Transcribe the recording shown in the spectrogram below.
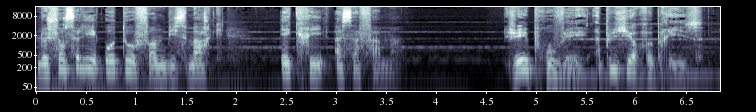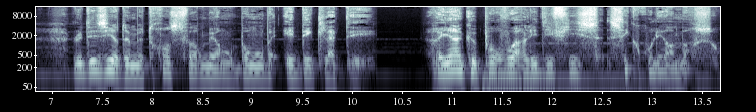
le chancelier Otto von Bismarck écrit à sa femme. J'ai éprouvé à plusieurs reprises le désir de me transformer en bombe et d'éclater, rien que pour voir l'édifice s'écrouler en morceaux.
